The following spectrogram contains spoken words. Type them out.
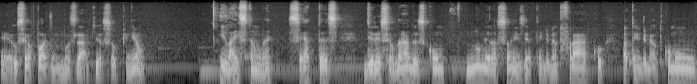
É, o senhor pode nos dar aqui a sua opinião? E lá estão, né? setas direcionadas com numerações de atendimento fraco, atendimento comum,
